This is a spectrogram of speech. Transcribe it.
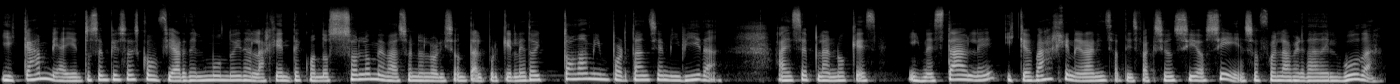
y cambia y entonces empiezo a desconfiar del mundo y de la gente cuando solo me baso en el horizontal porque le doy toda mi importancia mi vida a ese plano que es inestable y que va a generar insatisfacción sí o sí. Eso fue la verdad del Buda.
